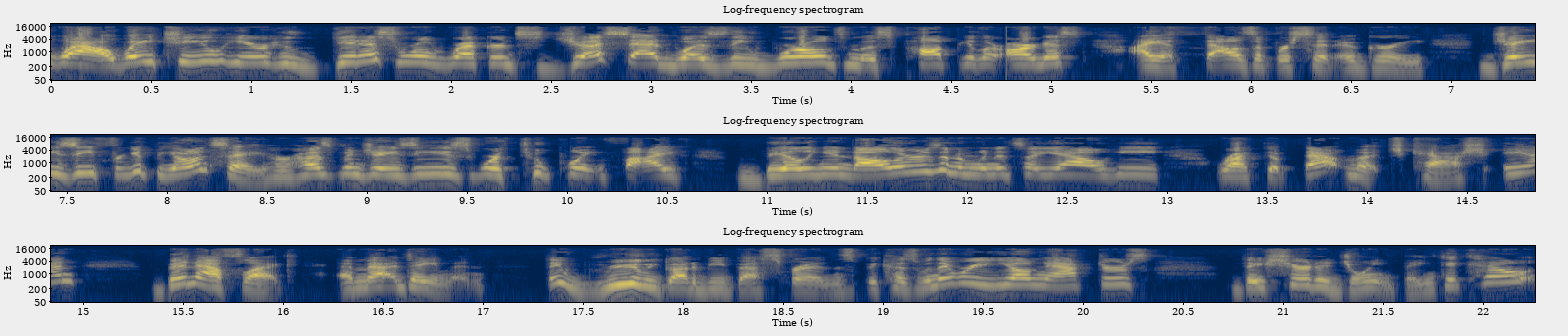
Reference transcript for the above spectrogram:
wow. Wait till you hear who Guinness World Records just said was the world's most popular artist. I a thousand percent agree. Jay Z, forget Beyonce. Her husband Jay Z is worth $2.5 billion. And I'm going to tell you how he racked up that much cash. And Ben Affleck and Matt Damon, they really got to be best friends because when they were young actors, they shared a joint bank account.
